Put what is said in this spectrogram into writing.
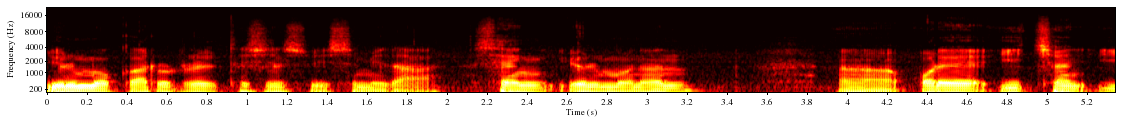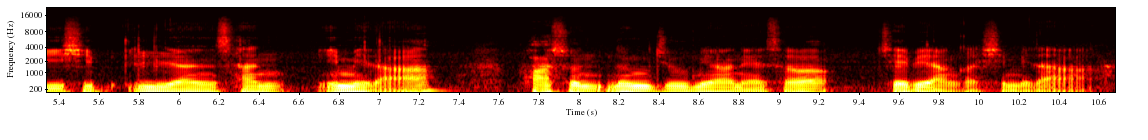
율무가루를 드실 수 있습니다. 생율무는 어, 올해 2021년 산입니다. 화순 능주면에서 재배한 것입니다.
